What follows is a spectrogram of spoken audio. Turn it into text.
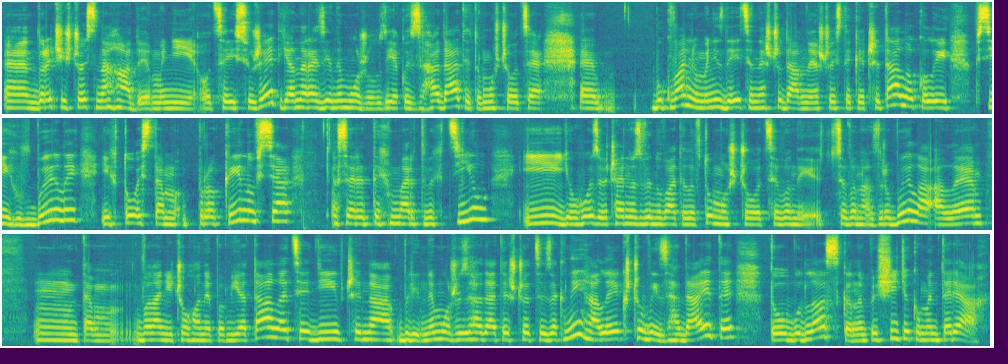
Е, До речі, щось нагадує мені оцей сюжет. Я наразі не можу якось згадати, тому що це буквально мені здається, нещодавно я щось таке читала, коли всіх вбили, і хтось там прокинувся. Серед тих мертвих тіл, і його, звичайно, звинуватили в тому, що це вони це вона зробила, але там вона нічого не пам'ятала, ця дівчина. Блін, не можу згадати, що це за книга, але якщо ви згадаєте, то, будь ласка, напишіть у коментарях.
